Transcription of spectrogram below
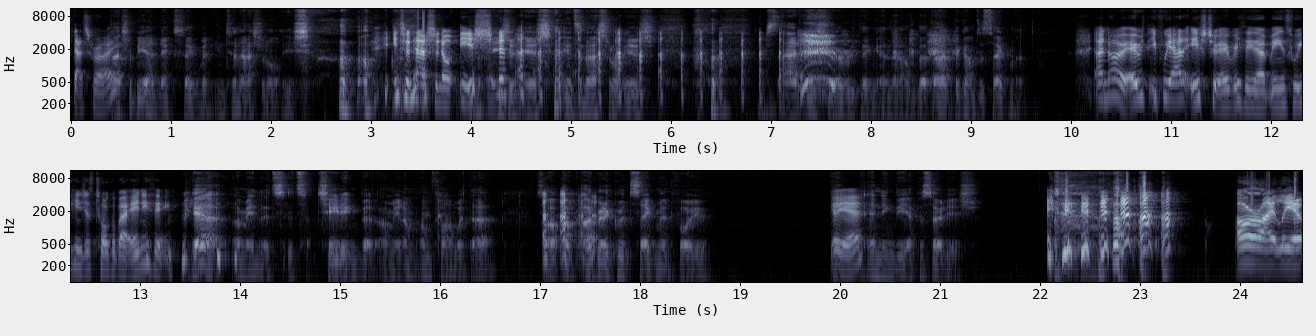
That's right. That should be our next segment: international-ish, International-ish. Asian-ish, international-ish. Just add ish to everything, and um, that that becomes a segment. I know. If we add ish to everything, that means we can just talk about anything. Yeah, I mean, it's it's cheating, but I mean, I'm I'm fine with that. So I've, I've got a good segment for you. Yeah, yeah. Ending the episode-ish. All right, Leo.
